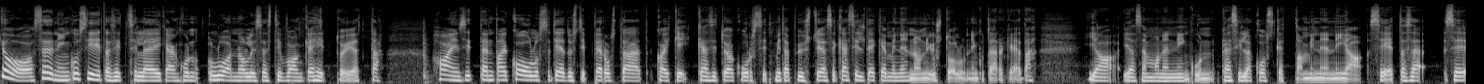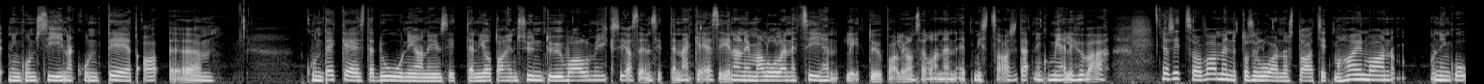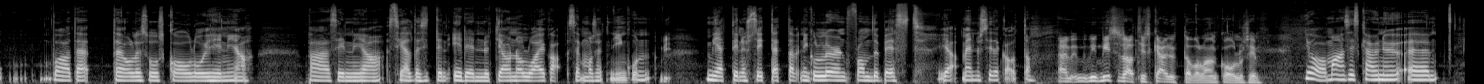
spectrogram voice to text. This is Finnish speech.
Joo, se niin kuin siitä sitten ikään kuin luonnollisesti vaan kehittyi, että hain sitten, tai koulussa tietysti perustaa että kaikki käsityökurssit, mitä pystyy, ja se käsillä tekeminen on just ollut niin kuin tärkeää, ja, ja semmoinen niin kuin käsillä koskettaminen, ja se, että sä, se niin kuin siinä, kun teet, ä, kun tekee sitä duunia, niin sitten jotain syntyy valmiiksi, ja sen sitten näkee siinä, niin mä luulen, että siihen liittyy paljon sellainen, että mistä saa sitä niin kuin mielihyvää. Ja sitten se on vaan mennyt tosi luonnosta, että sitten mä hain vaan niin kuin vaateteollisuuskouluihin ja pääsin ja sieltä sitten edennyt ja on ollut aika semmoiset niin kuin miettinyt sitten, että niin kuin learn from the best ja mennyt sitä kautta. Ää, missä sä oot siis käynyt tavallaan koulusi? Joo, mä oon siis käynyt ö,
